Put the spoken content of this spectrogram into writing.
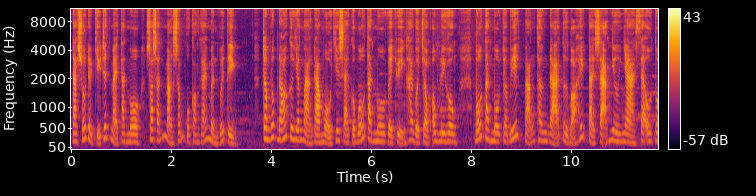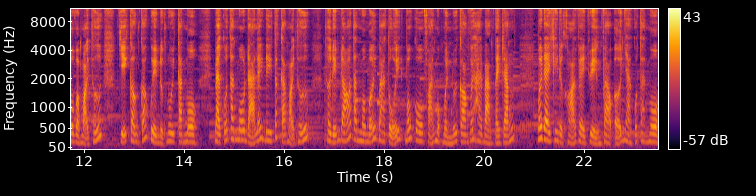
Đa số đều chỉ trích mẹ Tanmo so sánh mạng sống của con gái mình với tiền. Trong lúc đó, cư dân mạng đào mộ chia sẻ của bố Tanmo về chuyện hai vợ chồng ông ly hôn. Bố Tanmo cho biết bản thân đã từ bỏ hết tài sản như nhà, xe ô tô và mọi thứ, chỉ cần có quyền được nuôi Tanmo. Mẹ của Tanmo đã lấy đi tất cả mọi thứ. Thời điểm đó, Tanmo mới 3 tuổi, bố cô phải một mình nuôi con với hai bàn tay trắng. Mới đây khi được hỏi về chuyện vào ở nhà của Tanmo,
